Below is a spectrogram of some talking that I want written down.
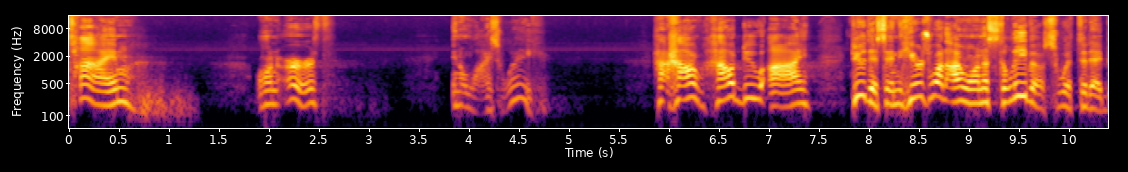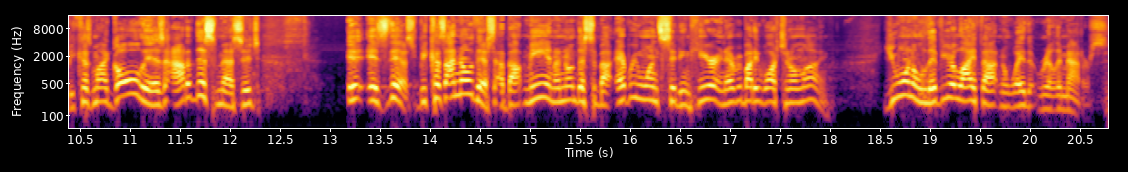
time on earth in a wise way? How, how, how do I do this. And here's what I want us to leave us with today because my goal is out of this message is this because I know this about me and I know this about everyone sitting here and everybody watching online. You want to live your life out in a way that really matters.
